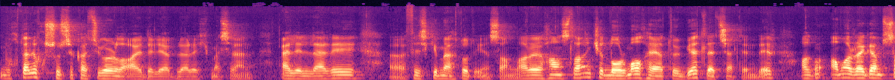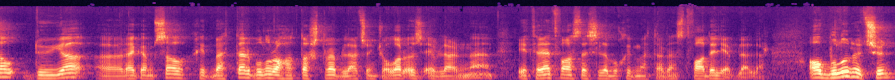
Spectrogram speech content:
müxtəlif xüsusi kateqoriyalara aid eləyə bilərik. Məsələn, əlilləri, fiziki məhdud insanları, hansıların ki, normal həyat ümumiyyətlə çətindir, amma rəqəmsal dünya, rəqəmsal xidmətlər bunu rahatlaşdıra bilər, çünki onlar öz evlərindən internet vasitəsilə bu xidmətlərdən istifadə edə bilərlər. Amma bunun üçün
